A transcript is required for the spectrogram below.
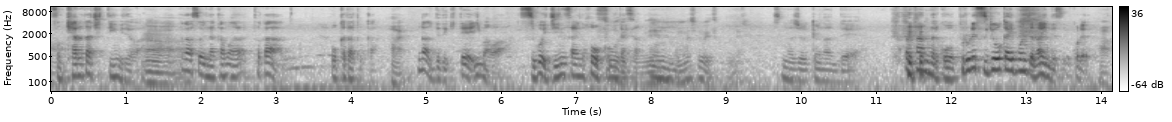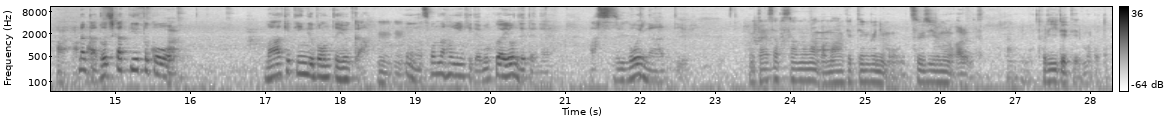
そのキャラ立ちっていう意味では。あだからそういう仲間とか岡田とかが出てきて今はすごい人材の宝庫みたいな。ですよね、うん。面白いですよね。そんな状況なんで。ただ単なるこうプロレス業界本じゃないんですよこれ。はははなんかどっちかっていうとこう、はい。マーケティング本というか、うんうん。うん、そんな雰囲気で僕は読んでてねあすごいなっていう。大作さんのなんかマーケティングにも通じるものがあるんですか？取り入れているものと。か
